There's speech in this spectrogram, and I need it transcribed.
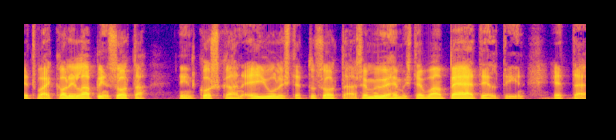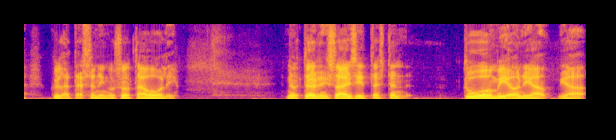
että vaikka oli Lapin sota, niin koskaan ei julistettu sotaa. Se myöhemmin vaan pääteltiin, että kyllä tässä niin sota oli. No Törni sai sitten, sitten tuomion ja, ja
